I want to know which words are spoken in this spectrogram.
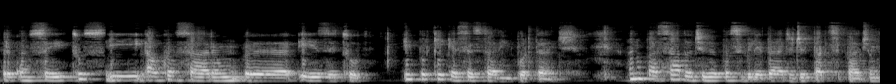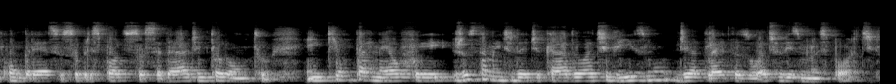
preconceitos e alcançaram uh, êxito E por que, que essa história é importante? Ano passado eu tive a possibilidade de participar de um congresso sobre esporte e sociedade em Toronto, em que um painel foi justamente dedicado ao ativismo de atletas, ou ativismo no esporte.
